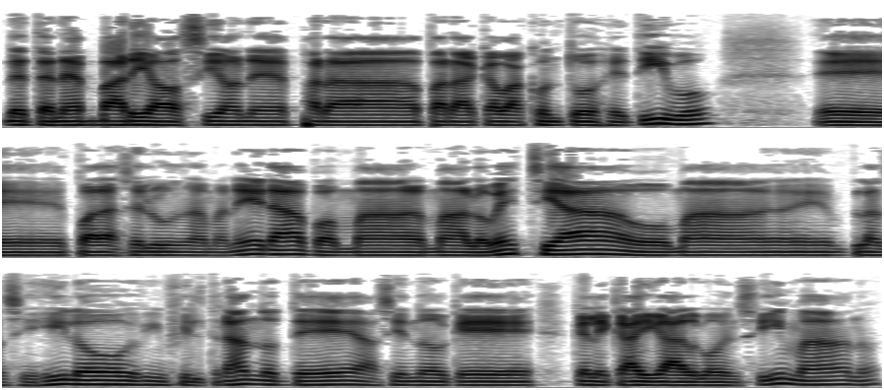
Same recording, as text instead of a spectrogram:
de tener varias opciones para, para acabar con tu objetivo. Eh, puede hacerlo de una manera, pues más, más a lo bestia, o más en plan sigilo, infiltrándote, haciendo que, que le caiga algo encima, ¿no?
